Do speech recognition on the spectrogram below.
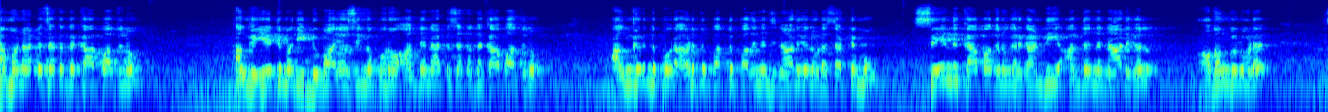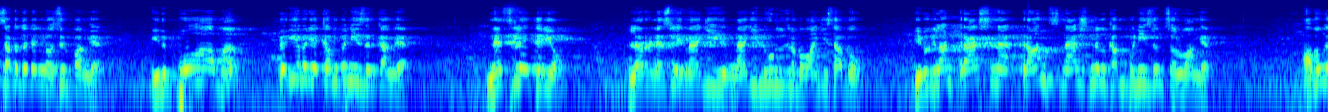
நம்ம நாட்டு சட்டத்தை காப்பாற்றணும் அங்க ஏற்றுமதி துபாயோ சிங்கப்பூரோ அந்த நாட்டு சட்டத்தை காப்பாற்றணும் அங்கிருந்து போற அடுத்த பத்து பதினஞ்சு நாடுகளோட சட்டமும் சேர்ந்து காப்பாற்றணுங்கிறக்காண்டி அந்தந்த நாடுகள் அவங்களோட சட்டத்திட்டங்கள் வசூலிப்பாங்க இது போகாம பெரிய பெரிய கம்பெனிஸ் இருக்காங்க. நெஸ்லே தெரியும். எல்லாரும் நெஸ்லே மேகி மேகி நூடுல்ஸ் நம்ம வாங்கி சாப்பிடுவோம். இவங்கெல்லாம் டிரான்ஸ் டிரான்ஸ் நேஷனல் கம்பெனிஸ்னு சொல்லுவாங்க. அவங்க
